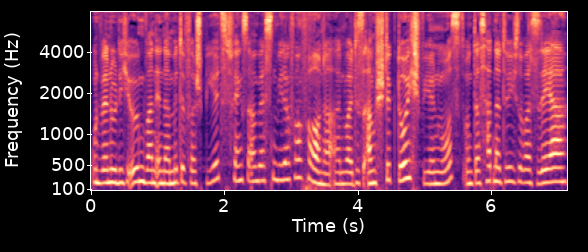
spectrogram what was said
und wenn du dich irgendwann in der Mitte verspielst, fängst du am besten wieder von vorne an, weil du es am Stück durchspielen musst. Und das hat natürlich sowas sehr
